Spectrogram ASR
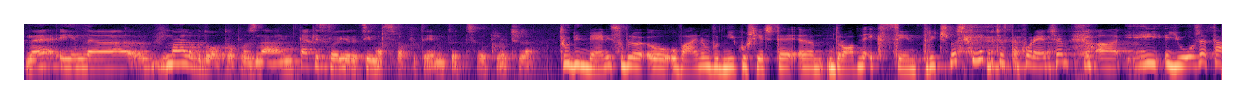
Ne? In uh, malo kdo to pozna in take stvari, recimo, smo potem tudi vključili. Tudi meni so bile v vajnem vodniku všeč te um, drobne ekscentričnosti, če tako rečem. Uh, Jožeta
